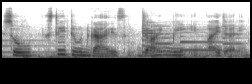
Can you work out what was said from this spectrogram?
So stay tuned, guys. Join me in my journey.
